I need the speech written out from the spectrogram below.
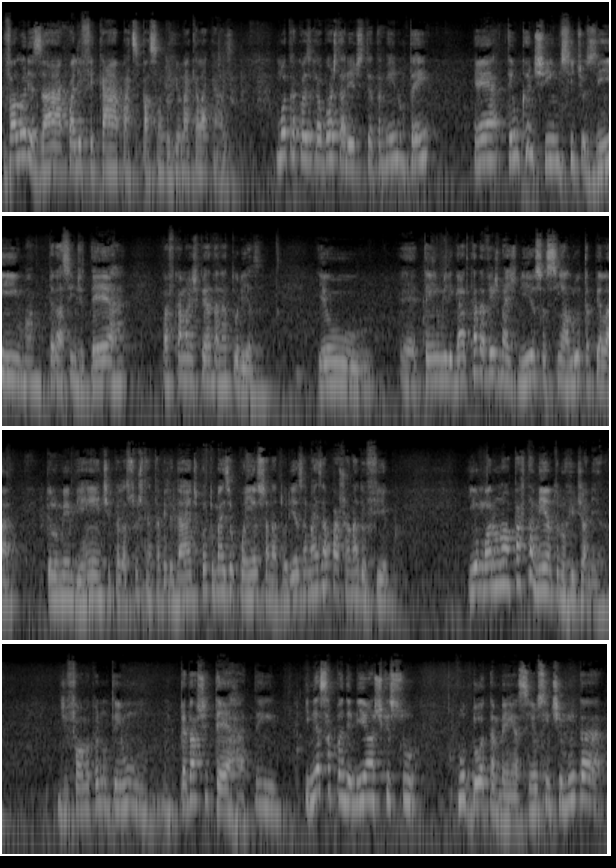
valorizar, qualificar a participação do Rio naquela casa. Uma outra coisa que eu gostaria de ter também, não tem, é ter um cantinho, um sítiozinho, um pedacinho de terra, para ficar mais perto da natureza. Eu é, tenho me ligado cada vez mais nisso, assim, a luta pela, pelo meio ambiente, pela sustentabilidade. Quanto mais eu conheço a natureza, mais apaixonado eu fico. E eu moro num apartamento no Rio de Janeiro, de forma que eu não tenho um, um pedaço de terra. Tem... E nessa pandemia eu acho que isso mudou também. Assim, eu senti muita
